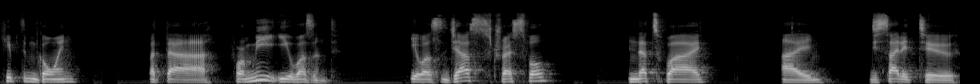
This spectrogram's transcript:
keep them going. But uh, for me, it wasn't. It was just stressful. And that's why I decided to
